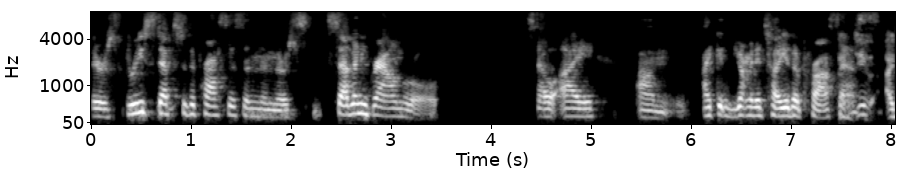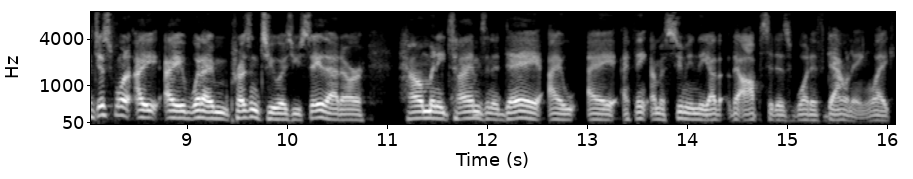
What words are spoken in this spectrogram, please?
there's three steps to the process and then there's seven ground rules so i um i can you want me to tell you the I process do. I just want. I. I. What I'm present to as you say that are how many times in a day. I. I. I think I'm assuming the other. The opposite is what if downing. Like.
